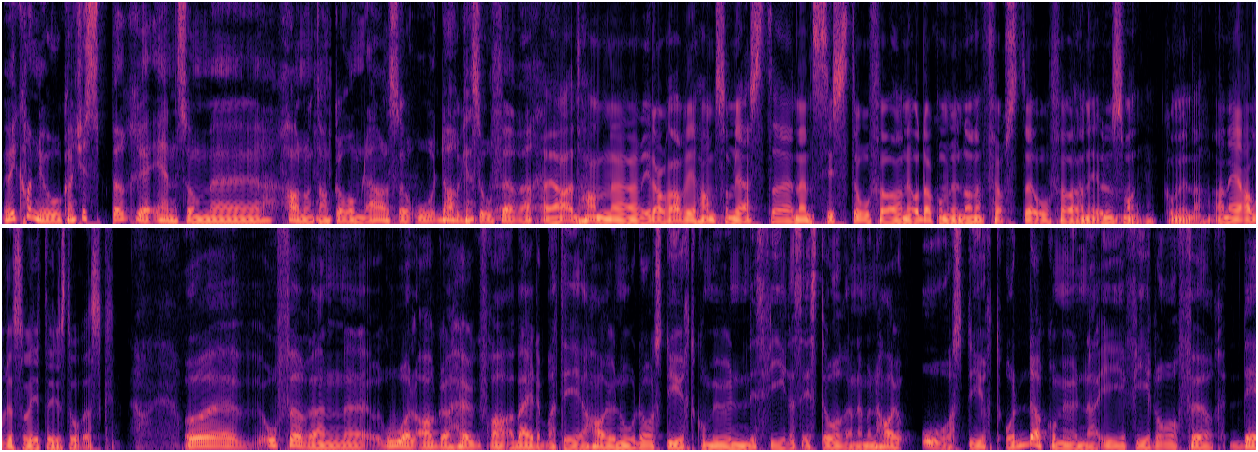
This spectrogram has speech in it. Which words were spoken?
Men vi kan jo kanskje spørre en som uh, har noen tanker om det, altså dagens ordfører. Ja, han, uh, I dag har vi han som gjest. Uh, den siste ordføreren i Odda kommune, og den første ordføreren i Ullensvang kommune. Han er aldri så lite historisk. Ja. Og eh, Ordføreren eh, Roald Aga Haug fra Arbeiderpartiet har jo nå da styrt kommunen de fire siste årene, men har jo òg styrt Odda kommune i fire år før det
